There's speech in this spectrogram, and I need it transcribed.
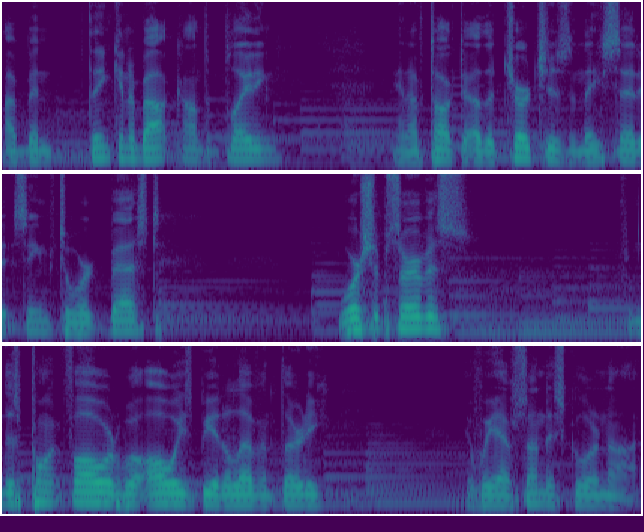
I've been thinking about, contemplating, and I've talked to other churches, and they said it seems to work best. Worship service from this point forward will always be at 11:30, if we have Sunday school or not.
